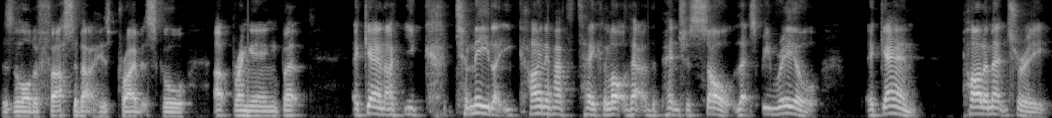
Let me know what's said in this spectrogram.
There's a lot of fuss about his private school upbringing, but again, I, you, to me, like you kind of have to take a lot of that with a pinch of salt. Let's be real. Again, parliamentary,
